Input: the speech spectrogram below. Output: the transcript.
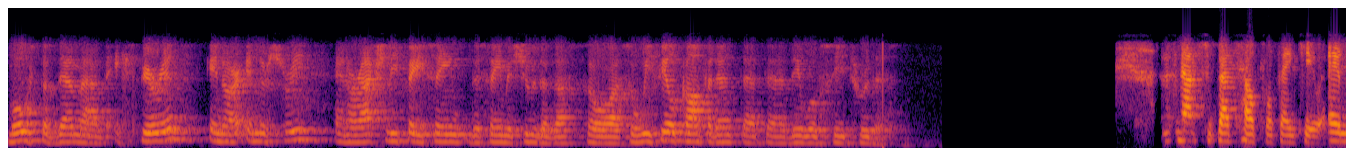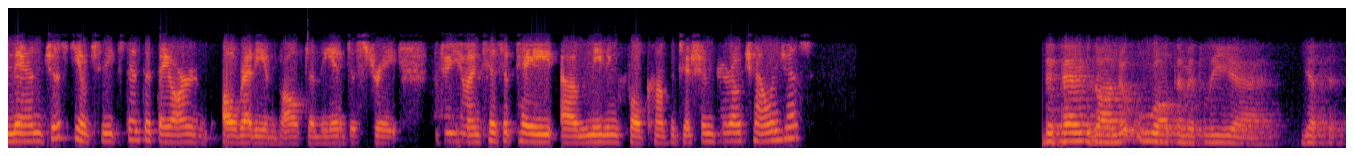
most of them have experience in our industry and are actually facing the same issues as us. So, uh, we feel confident that they will see through this. That's that's helpful. Thank you. And then just, you know, to the extent that they are already involved in the industry, do you anticipate um, meaningful Competition Bureau challenges? Depends on who ultimately uh, gets it.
